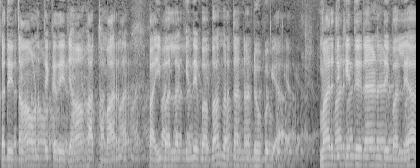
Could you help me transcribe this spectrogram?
ਕਦੇ ਤਾਂ ਆਉਣ ਤੇ ਕਦੇ ਜਾਂ ਹੱਥ ਮਾਰਨ। ਭਾਈ ਬਾਲਾ ਕਹਿੰਦੇ, ਬਾਬਾ ਮਰਦਾਨਾ ਡੁੱਬ ਗਿਆ। ਮਹਾਰਾਜ ਕਹਿੰਦੇ ਰਹਿਣ ਦੇ ਬਾਲਿਆ?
